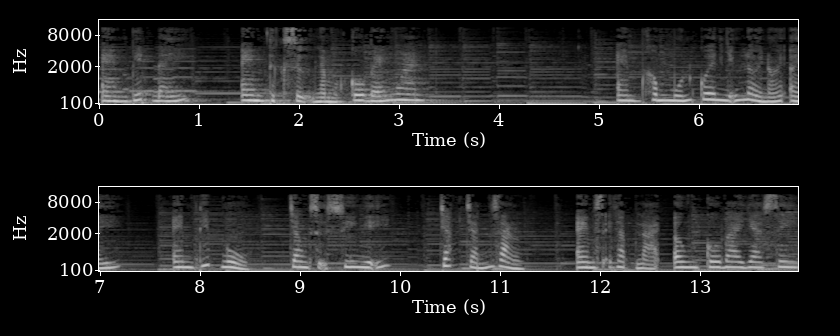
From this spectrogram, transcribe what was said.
em biết đấy, em thực sự là một cô bé ngoan. Em không muốn quên những lời nói ấy em tiếp ngủ. Trong sự suy nghĩ, chắc chắn rằng em sẽ gặp lại ông Kobayashi.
